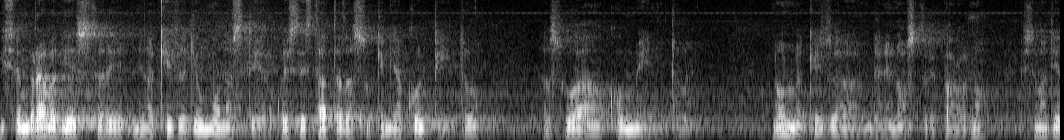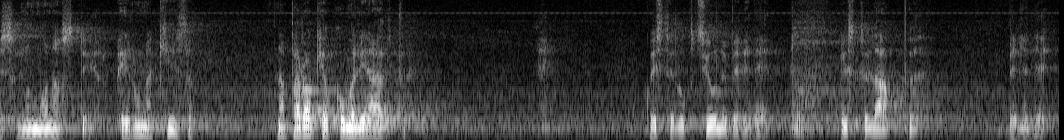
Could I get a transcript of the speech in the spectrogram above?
Mi sembrava di essere nella chiesa di un monastero. Questa è stata la sua, che mi ha colpito, la sua commento. Non una chiesa delle nostre parole, no, mi sembra di essere in un monastero. Era una chiesa, una parrocchia come le altre. Eh, questa è l'opzione benedetto, questa è l'app benedetto.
